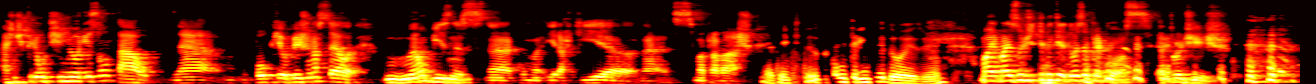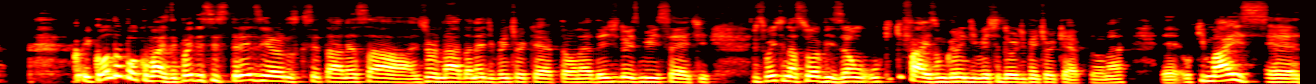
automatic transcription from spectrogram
a gente criou um time horizontal, né? Um pouco que eu vejo na tela. Não é um business né, com uma hierarquia né, de cima para baixo. A gente tem 32, viu? Mas, mas o de 32 é precoce, é prodígio. E conta um pouco mais, depois desses 13 anos que você está nessa jornada né, de Venture Capital, né, desde 2007, principalmente na sua visão, o que, que faz um grande investidor de Venture Capital? Né? É, o que mais é,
